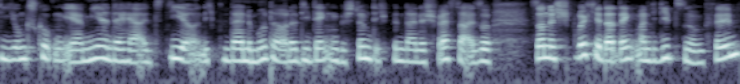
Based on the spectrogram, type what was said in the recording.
die Jungs gucken eher mir hinterher als dir und ich bin deine Mutter oder die denken bestimmt, ich bin deine Schwester. Also so eine Sprüche, da denkt man, die gibt's nur im Film.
